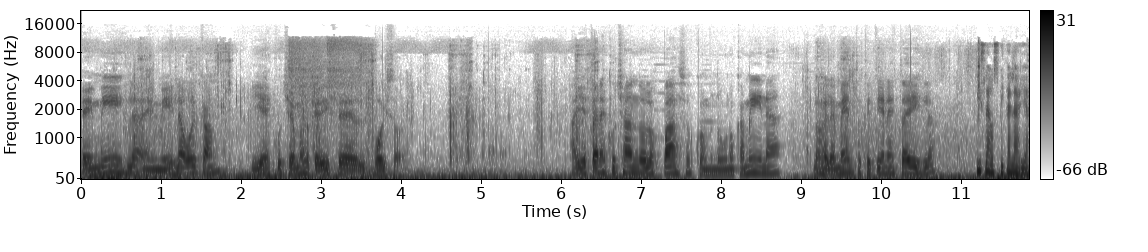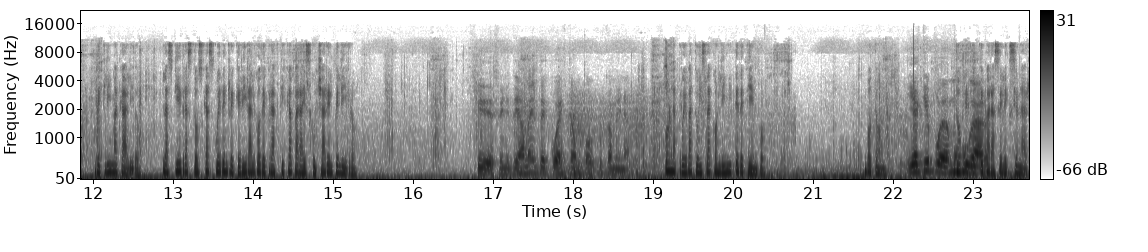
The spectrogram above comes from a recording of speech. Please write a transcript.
en mi isla, en mi isla volcán y escuchemos lo que dice el voiceover. Ahí están escuchando los pasos cuando uno camina, los elementos que tiene esta isla. isla hospitalaria de clima cálido las piedras toscas pueden requerir algo de práctica para escuchar el peligro Sí, definitivamente cuesta un poco caminar. pon a prueba tu isla con límite de tiempo botón Y aquí podemos doble jugar para seleccionar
